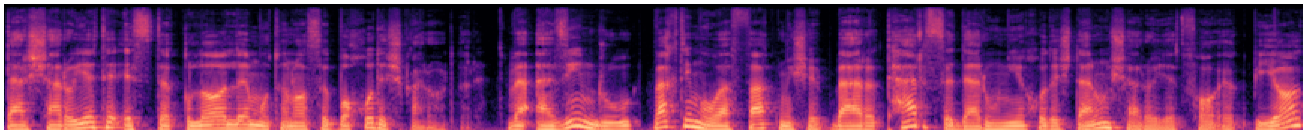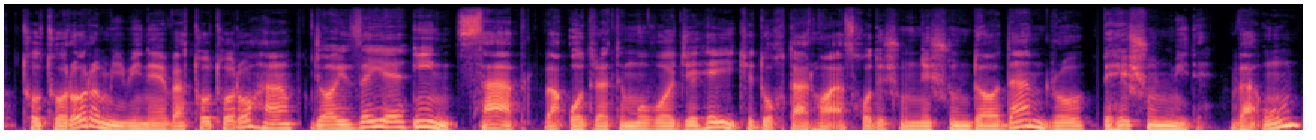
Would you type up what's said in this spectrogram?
در شرایط استقلال متناسب با خودش قرار داره. و از این رو وقتی موفق میشه بر ترس درونی خودش در اون شرایط فائق بیاد توتورو رو می‌بینه و توتورو هم جایزه این صبر و قدرت مواجهه‌ای که دخترها از خودشون نشون دادن رو بهشون میده و اون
